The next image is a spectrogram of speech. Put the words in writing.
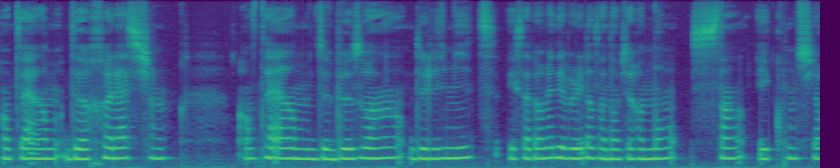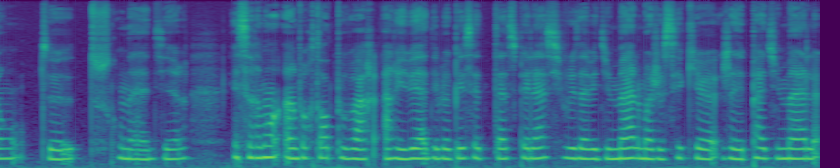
en termes de relations, en termes de besoins, de limites, et ça permet d'évoluer dans un environnement sain et conscient de tout ce qu'on a à dire. Et c'est vraiment important de pouvoir arriver à développer cet aspect-là si vous avez du mal. Moi, je sais que j'avais pas du mal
